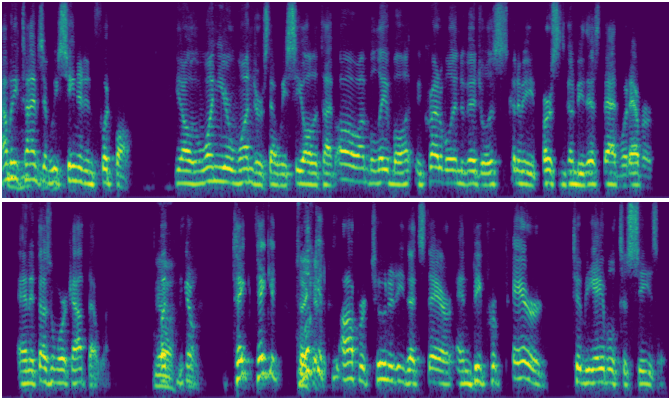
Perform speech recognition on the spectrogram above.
How many mm-hmm. times have we seen it in football? You know, the one year wonders that we see all the time. Oh, unbelievable, incredible individual. This is going to be, person's going to be this, that, whatever. And it doesn't work out that way. Yeah. But, you know, take, take it, take look it. at the opportunity that's there and be prepared to be able to seize it.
